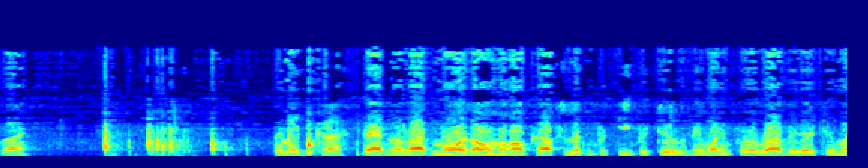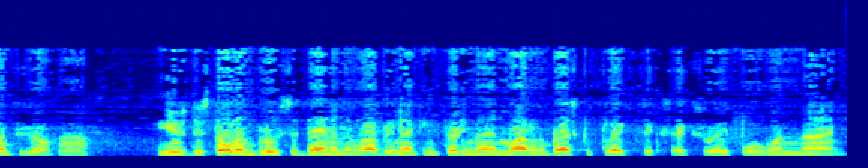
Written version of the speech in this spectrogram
Bye. They made the car? That and a lot more. The Omaha cops are looking for Kiefer, too. They want him for a robbery there two months ago. Uh-huh. He used a stolen blue sedan in the robbery, 1939 model, Nebraska plate, 6 X-ray 419.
